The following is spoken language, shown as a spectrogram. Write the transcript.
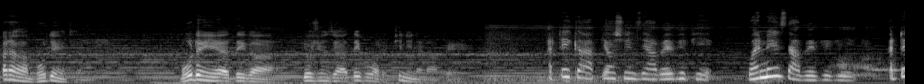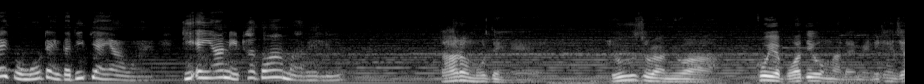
အဲ့ဒါကမိုးတိမ်ထင်တယ်မိုးတိမ်ရဲ့အသိကပျော်ရွှင်စရာအသိဘဝတွေဖြစ်နေနေတာပဲအတိတ်ကပျော်ရွှင်စရာပဲဖြစ်ဖြစ်ဝမ်းနည်းစရာပဲဖြစ်ဖြစ်အတိတ်ကိုမိုးတိမ်တတိပြန်ရပါတယ်ဒီအိမ်ကနေထွက်သွားရမှာပဲလေဒါကတော့မိုးတိမ်လေလူဆိုတာမျိုးက ကိုယ့်ရဲ့ဘဝတည်းအမှန်တိုင်းပဲနေထိုင်ကြ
